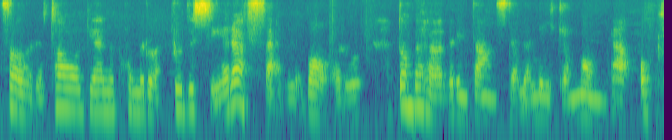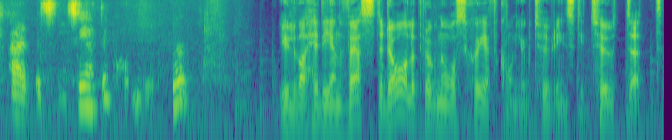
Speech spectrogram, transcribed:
Företagen kommer då att producera färre varor. De behöver inte anställa lika många och arbetslösheten kommer att gå upp. Ylva Hedén Westerdahl, prognoschef Konjunkturinstitutet.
